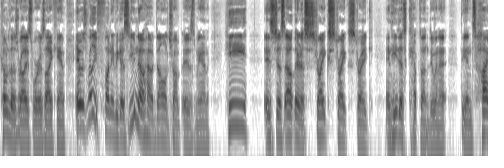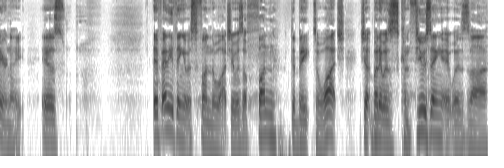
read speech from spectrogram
come to those rallies whereas I can. It was really funny because you know how Donald Trump is, man. He is just out there to strike, strike, strike, and he just kept on doing it the entire night. It was if anything, it was fun to watch. It was a fun debate to watch, but it was confusing. It was uh,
